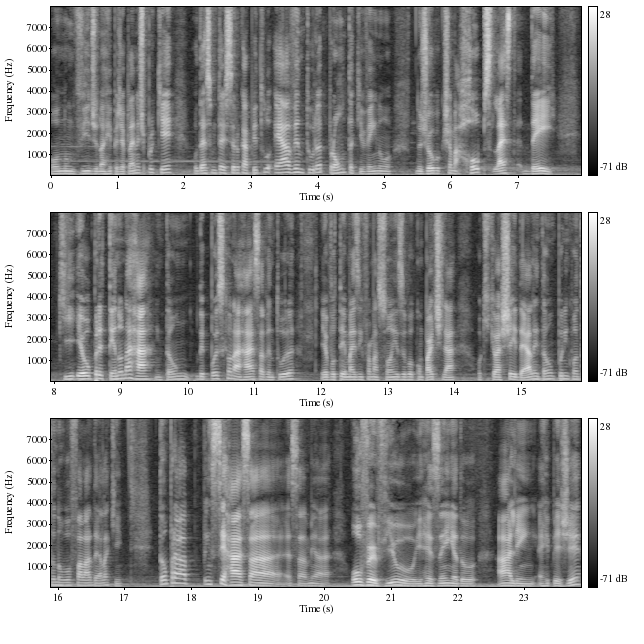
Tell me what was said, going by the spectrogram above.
ou num vídeo no RPG Planet, porque o 13 terceiro capítulo é a aventura pronta que vem no, no jogo que chama Hope's Last Day, que eu pretendo narrar. Então, depois que eu narrar essa aventura, eu vou ter mais informações, eu vou compartilhar o que, que eu achei dela, então por enquanto eu não vou falar dela aqui. Então, para encerrar essa, essa minha overview e resenha do Alien RPG,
